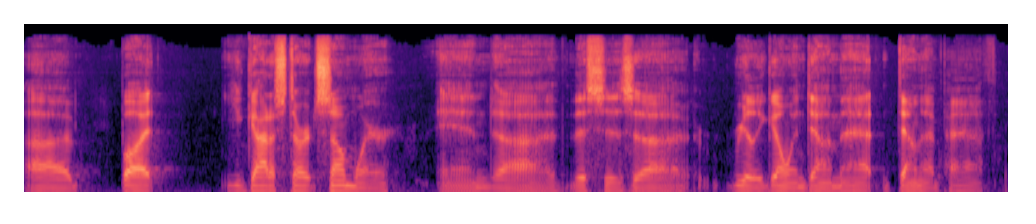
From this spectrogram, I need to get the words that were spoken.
Uh, but you got to start somewhere. and uh, this is uh, really going down that down that path.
